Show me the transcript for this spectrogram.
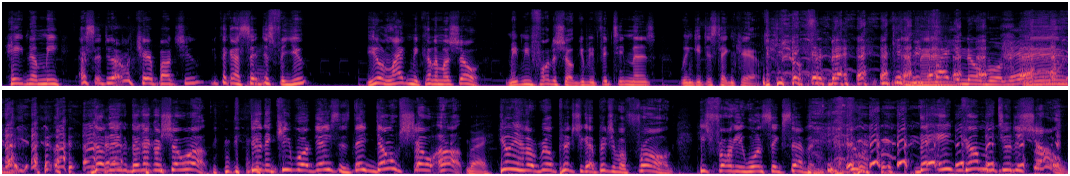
hating on me. I said, dude, I don't care about you. You think I said this for you? You don't like me? Come to my show. Meet me before the show. Give me 15 minutes. We can get this taken care of. You can't be fighting no more, man. no, they, they're not gonna show up. Dude, the keyboard gangsters, they don't show up. Right. He don't even have a real picture. He got a picture of a frog. He's Froggy one six seven. They ain't coming to the show.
